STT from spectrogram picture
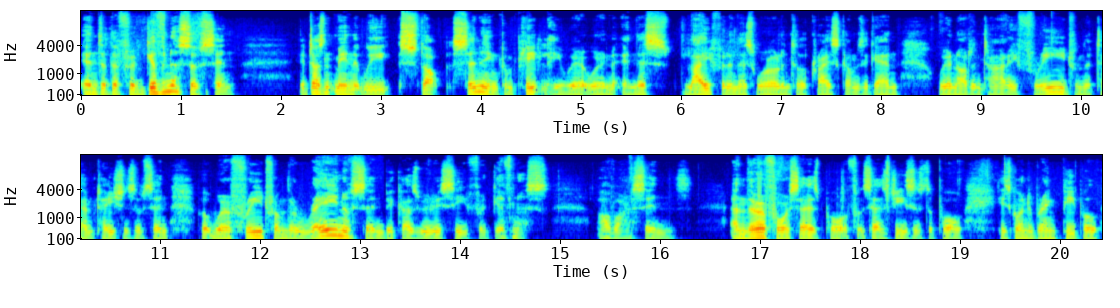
into the forgiveness of sin it doesn't mean that we stop sinning completely. We're, we're in, in, this life and in this world until Christ comes again. We're not entirely freed from the temptations of sin, but we're freed from the reign of sin because we receive forgiveness of our sins. And therefore, says, Paul, says Jesus to Paul, he's going to bring people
